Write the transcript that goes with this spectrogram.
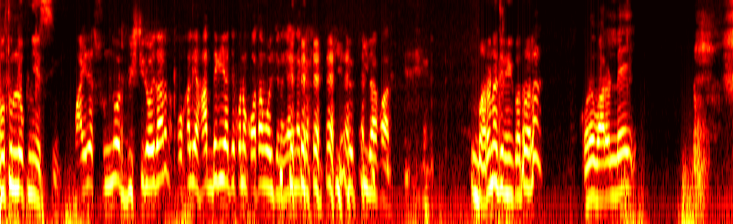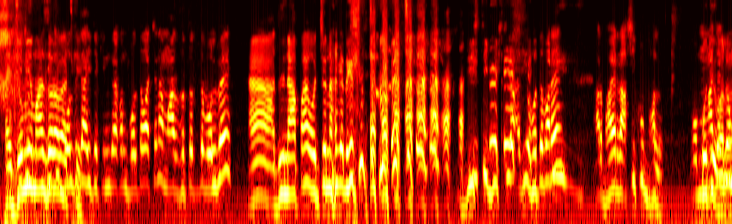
নতুন লোক নিয়ে এসেছি। বাইরে সুন্দর বৃষ্টির ওয়েদার ও খালি হাত দেখে যাচ্ছে কোনো কথা বলছে না জানি না কি ব্যাপার। বারণ আছে নাকি কথা বলা? কোনো বারণ নেই। জমিয়ে মাছ ধরা বলতে চাইছে কিন্তু এখন বলতে পারছে না মাছ ধরতে ধরতে বলবে। হ্যাঁ দুই না পায় ওর জন্য আগে দেখে চুপ বৃষ্টি বৃষ্টি আজকে হতে পারে আর ভাইয়ের রাশি খুব ভালো। ও মাছ একদম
